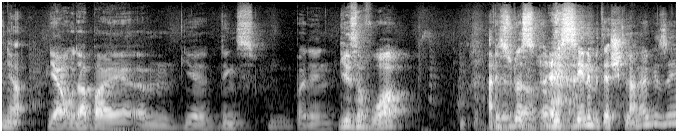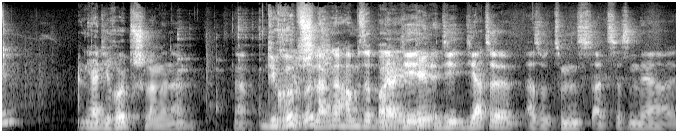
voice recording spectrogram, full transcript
Ja. Ja, oder bei ähm, hier Dings, bei den. Gears of War? Hattest du das, die Szene mit der Schlange gesehen? Ja, die Rülpsschlange, ne? Ja. Die Rübschlange haben sie bei Ja, die, Game die, die hatte, also zumindest als ich das in der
